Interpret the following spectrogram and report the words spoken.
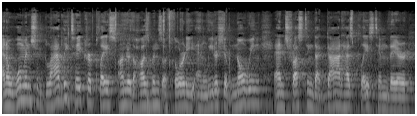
and a woman should gladly take her place under the husband's authority and leadership, knowing and trusting that God has placed him there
